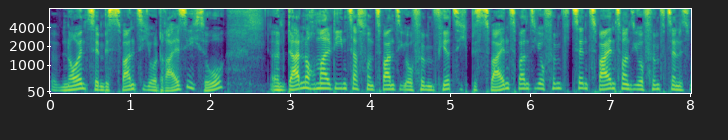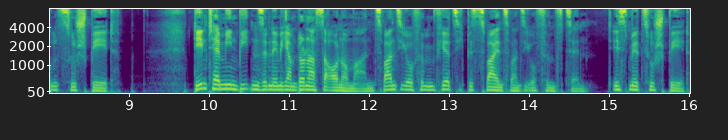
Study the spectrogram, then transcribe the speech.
19 bis 20.30 Uhr so. Und dann nochmal dienstags von 20.45 Uhr bis 22.15 Uhr. 22.15 Uhr ist uns zu spät. Den Termin bieten sie nämlich am Donnerstag auch nochmal an. 20.45 Uhr bis 22.15 Uhr ist mir zu spät.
